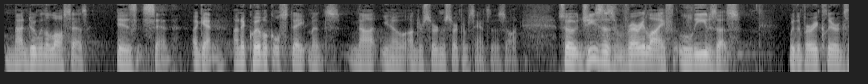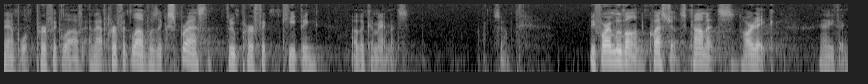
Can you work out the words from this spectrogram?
not doing what the law says, is sin. Again, unequivocal statements, not, you know, under certain circumstances and so on. So Jesus' very life leaves us with a very clear example of perfect love, and that perfect love was expressed through perfect keeping of the commandments. So, before I move on, questions, comments, heartache, anything?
